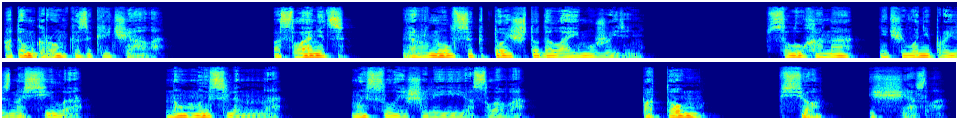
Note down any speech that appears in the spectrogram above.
потом громко закричала. Посланец вернулся к той, что дала ему жизнь. Вслух она ничего не произносила, но мысленно мы слышали ее слова. Потом все исчезло.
